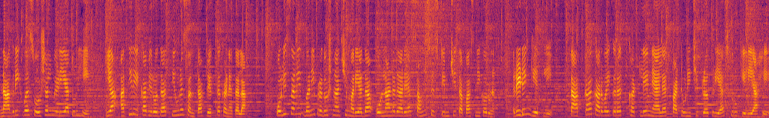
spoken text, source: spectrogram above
नागरिक व सोशल मीडियातूनही या अतिरेकाविरोधात तीव्र संताप व्यक्त करण्यात आला. पोलिसांनी ध्वनी प्रदूषणाची मर्यादा ओलांडणाऱ्या साऊंड सिस्टीमची तपासणी करून रीडिंग घेतली. तात्काळ कारवाई करत खटले न्यायालयात पाठवण्याची प्रक्रिया सुरू केली आहे.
